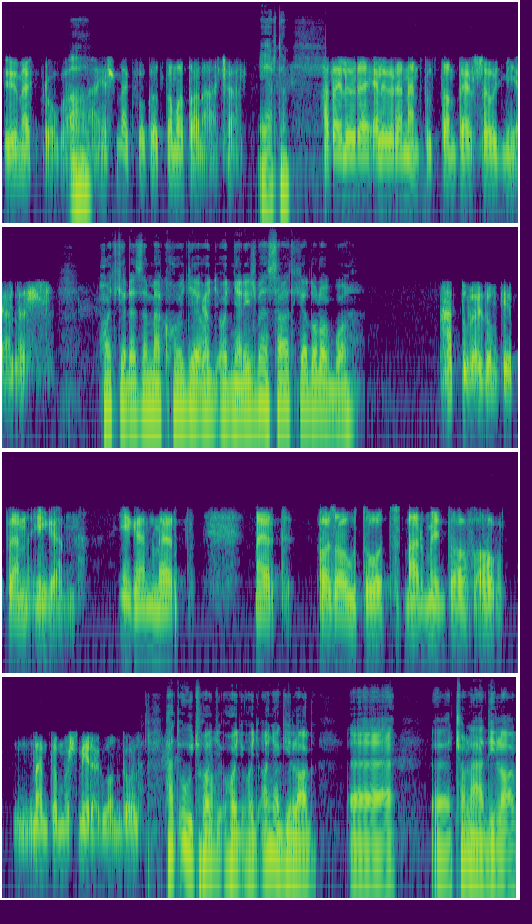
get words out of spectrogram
ő megpróbálná, Aha. és megfogadtam a tanácsát. Értem. Hát előre, előre nem tudtam persze, hogy milyen lesz. Hogy kérdezzem meg, hogy, hogy, hogy nyerésben szállt ki a dologból? Hát tulajdonképpen igen. Igen, mert, mert az autót, mármint a, a nem tudom most mire gondol. Hát úgy, a... hogy, hogy, hogy anyagilag, e, e, családilag,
